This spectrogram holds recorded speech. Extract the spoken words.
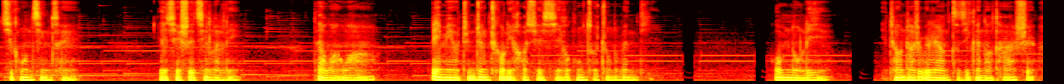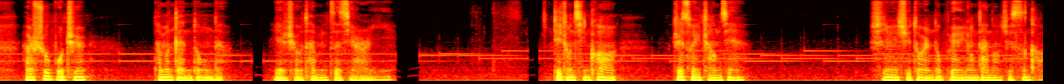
鞠躬尽瘁，也确实尽了力，但往往并没有真正处理好学习和工作中的问题。我们努力，也常常是为了让自己感到踏实，而殊不知，他们感动的。也只有他们自己而已。这种情况之所以常见，是因为许多人都不愿意用大脑去思考，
